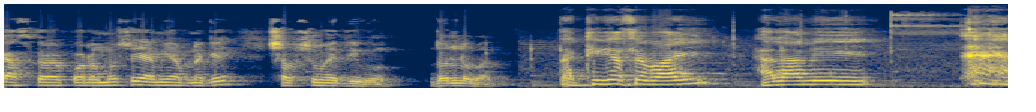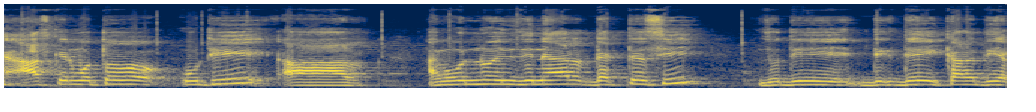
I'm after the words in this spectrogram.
কাজ করার পরামর্শই আমি আপনাকে সবসময় দিব। ধন্যবাদ। তা ঠিক আছে ভাই হ্যাঁ আমি আজকের মতো উঠি, আর আমি অন্য ইঞ্জিনিয়ার দেখতেছি, যদি দেই কার দিয়ে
